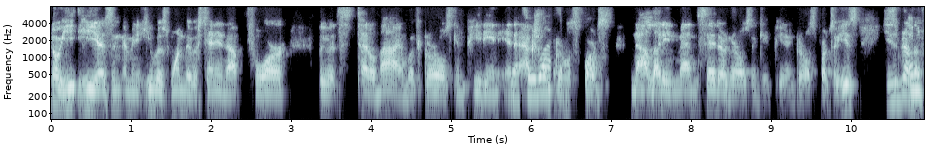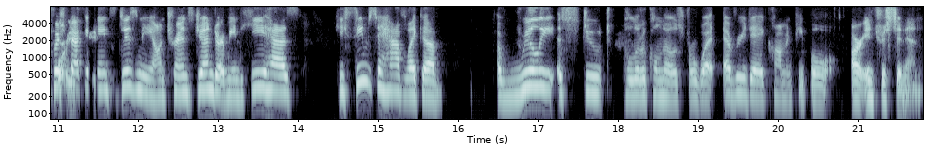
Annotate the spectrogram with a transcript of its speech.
No he, he isn't. I mean he was one that was standing up for I believe it's Title IX with girls competing in yes, actual girls sports, not letting men say they're girls and compete in girls sports. So he's he's been and he pushed back against Disney on transgender. I mean, he has he seems to have like a a really astute political nose for what everyday common people are interested in.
